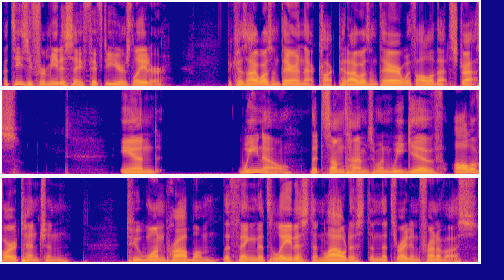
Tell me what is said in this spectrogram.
That's easy for me to say 50 years later because I wasn't there in that cockpit. I wasn't there with all of that stress. And we know that sometimes when we give all of our attention to one problem, the thing that's latest and loudest and that's right in front of us,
